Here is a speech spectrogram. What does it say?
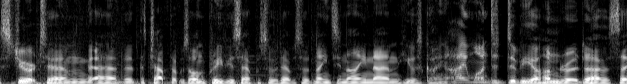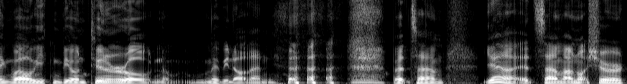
Stuart, um, uh, the the chap that was on the previous episode, episode ninety nine, and he was going, "I wanted to be hundred. I was saying, "Well, you can be on two in a row." No, maybe not then, but um, yeah, it's um, I'm not sure,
